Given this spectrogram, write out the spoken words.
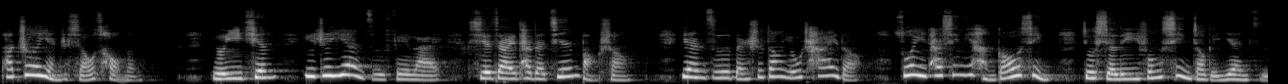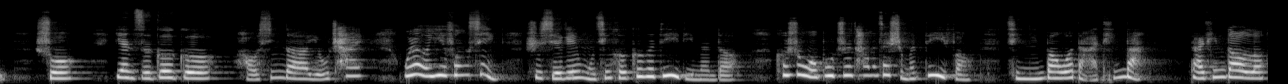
他遮掩着小草们。有一天，一只燕子飞来，歇在他的肩膀上。燕子本是当邮差的，所以他心里很高兴，就写了一封信交给燕子，说：“燕子哥哥，好心的邮差，我有一封信是写给母亲和哥哥弟弟们的，可是我不知他们在什么地方，请您帮我打听吧。打听到了，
